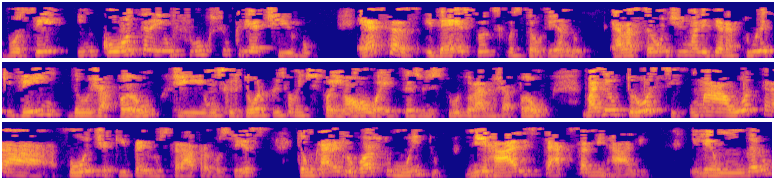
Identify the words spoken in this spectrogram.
você encontra aí um fluxo criativo. Essas ideias todas que vocês estão vendo, elas são de uma literatura que vem do Japão, de um escritor, principalmente espanhol, aí, que fez um estudo lá no Japão. Mas eu trouxe uma outra fonte aqui para ilustrar para vocês, que é um cara que eu gosto muito, Mihaly Csikszentmihalyi. Ele é húngaro,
